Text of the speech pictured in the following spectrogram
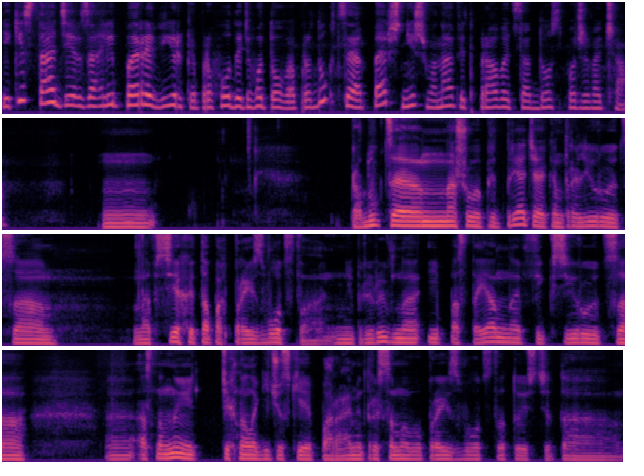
Які стадії взагалі перевірки проходить готова продукція, перш ніж вона відправиться до споживача? Продукция нашего предприятия контролируется на всех этапах производства. Непрерывно и постоянно фиксируются э, основные технологические параметры самого производства, то есть это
